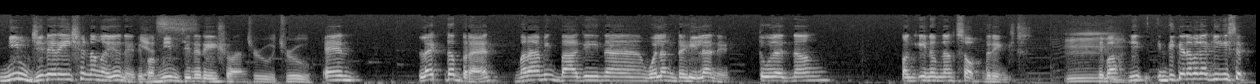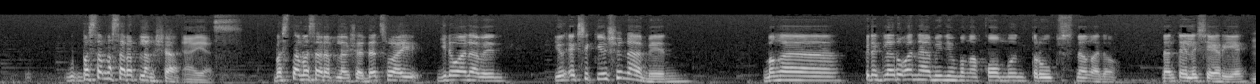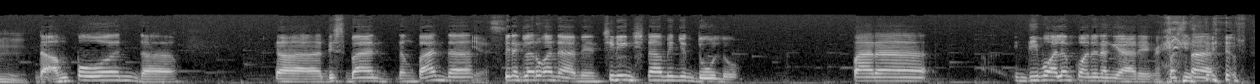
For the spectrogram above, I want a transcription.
meme generation na ngayon eh, di ba? Yes. Meme generation. True, true. And like the brand, maraming bagay na walang dahilan eh. Tulad ng pag-inom ng soft drinks. Mm. Di ba? Hi- Hindi ka naman nag-iisip, basta masarap lang siya. Ah, yes. Basta masarap lang siya. That's why, ginawa namin, yung execution namin, mga, pinaglaruan namin yung mga common tropes ng ano, ng teleserye. Mm. The ampon, the, the disband ng banda. Yes. Pinaglaruan namin. Change namin yung dulo para hindi mo alam kung ano nangyari. Right. Basta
